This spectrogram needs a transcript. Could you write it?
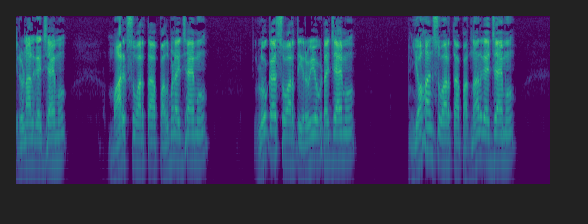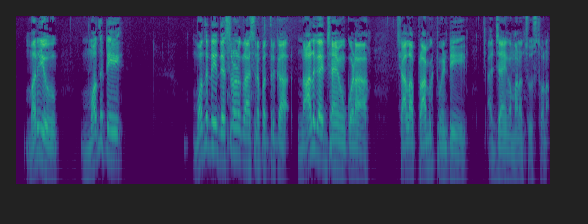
ఇరవై నాలుగు అధ్యాయము మార్క్స్ వార్త పదమూడు అధ్యాయము లోకాసు వార్త ఇరవై ఒకటి అధ్యాయము యోహాన్స్ వార్త పద్నాలుగు అధ్యాయము మరియు మొదటి మొదటి దశలోనికి రాసిన పత్రిక నాలుగు అధ్యాయం కూడా చాలా ప్రాముఖ్యమైన అధ్యాయంగా మనం చూస్తున్నాం.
